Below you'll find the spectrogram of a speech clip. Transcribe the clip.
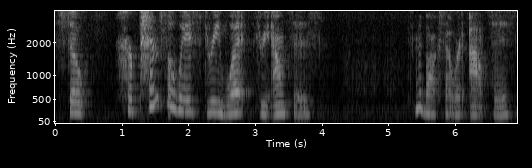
So her pencil weighs three what? Three ounces. I'm going to box that word ounces.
